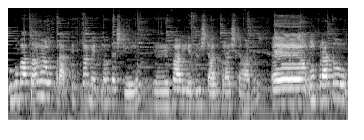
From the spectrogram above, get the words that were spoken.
O rubacão é um prato tipicamente nordestino, é, varia de estado para estado. É um prato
